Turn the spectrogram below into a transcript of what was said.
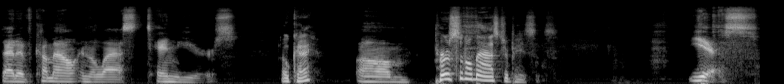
that have come out in the last 10 years? Okay. Um, Personal masterpieces. Yes.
